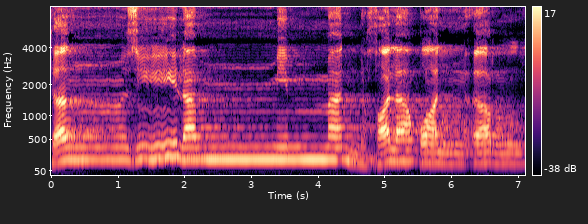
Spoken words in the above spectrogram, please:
تنزيلا ممن خلق الأرض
